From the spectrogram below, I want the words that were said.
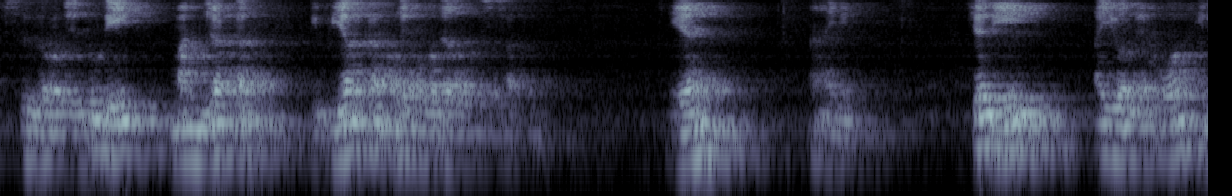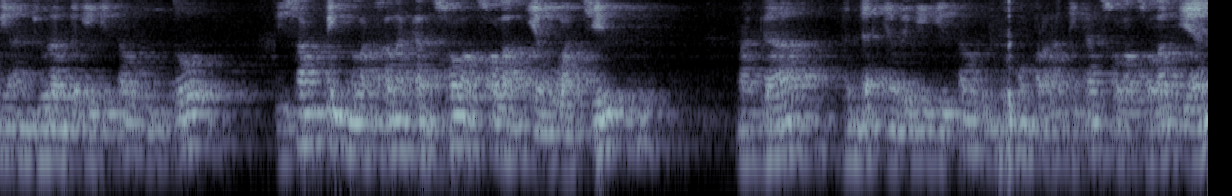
Istidraj itu dimanjakan, dibiarkan oleh Allah dalam kesesatan. Ya. Nah ini. Jadi, ayo ikhwah, ini anjuran bagi kita untuk di samping melaksanakan sholat-sholat yang wajib, maka hendaknya bagi kita untuk memperhatikan sholat-sholat yang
